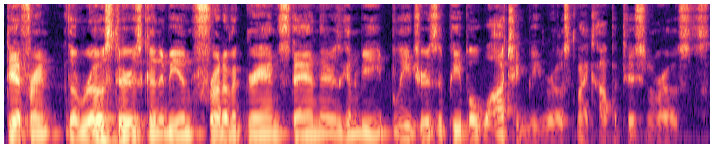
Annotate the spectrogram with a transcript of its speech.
different. The roaster is going to be in front of a grandstand. There's going to be bleachers of people watching me roast my competition roasts.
